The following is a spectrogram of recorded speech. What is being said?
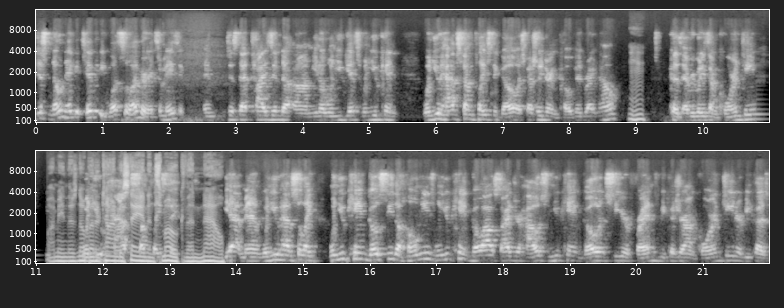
just no negativity whatsoever. It's amazing, and just that ties into um, you know, when you get when you can when you have some place to go, especially during COVID right now, Mhm. because everybody's on quarantine. I mean, there's no When better time to stay in and smoke that- than now. Yeah, man. When you have so like when you can't go see the homies, when you can't go outside your house and you can't go and see your friends because you're on quarantine or because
